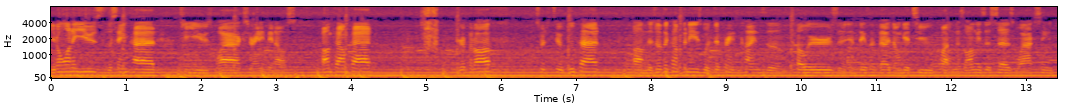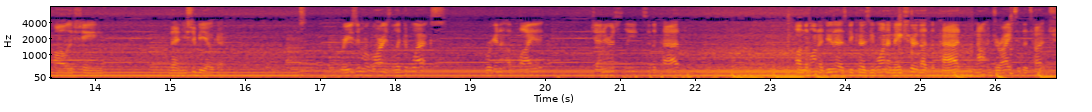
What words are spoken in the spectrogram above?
You don't wanna use the same pad to use wax or anything else. Compound pad, rip it off, switch it to a blue pad. Um, there's other companies with different kinds of colors and, and things like that. Don't get too caught. As long as it says waxing, polishing, then you should be okay. We're using liquid wax. We're gonna apply it generously to the pad. On the want to do that is because you want to make sure that the pad not dry to the touch,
